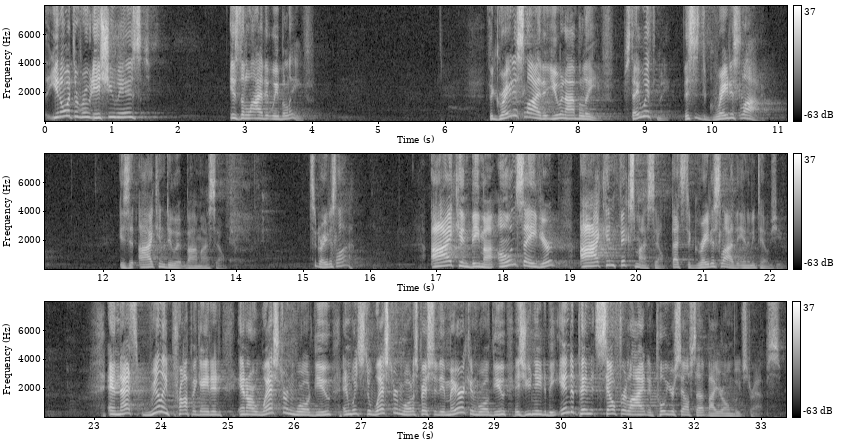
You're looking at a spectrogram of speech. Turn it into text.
You know what the root issue is? Is the lie that we believe. The greatest lie that you and I believe, stay with me, this is the greatest lie, is that I can do it by myself. It's the greatest lie. I can be my own Savior. I can fix myself. That's the greatest lie the enemy tells you. And that's really propagated in our Western worldview, in which the Western world, especially the American worldview, is you need to be independent, self reliant, and pull yourselves up by your own bootstraps.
